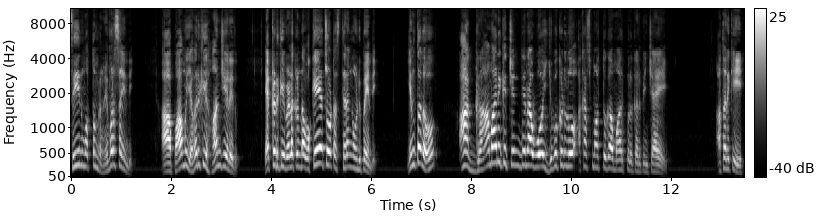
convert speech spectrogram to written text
సీన్ మొత్తం రివర్స్ అయింది. ఆ పాము ఎవరికీ హాని చేయలేదు. ఎక్కడికి వెళ్ళకుండా ఒకే చోట స్థిరంగా ఉండిపోయింది. ఇంతలో ఆ గ్రామానికి చెందిన ఓ యువకుడిలో అకస్మాత్తుగా మార్పులు కనిపించాయి. అతనికి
